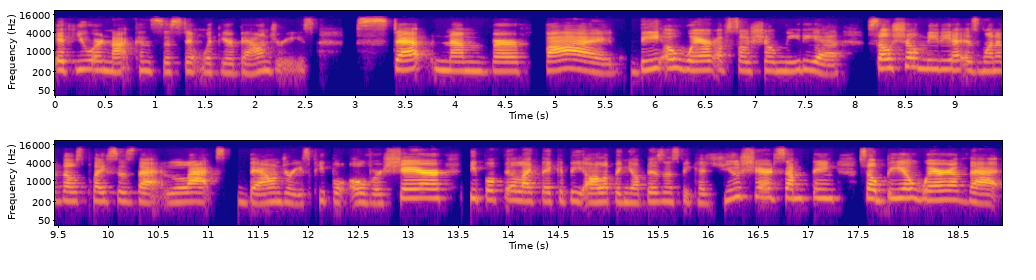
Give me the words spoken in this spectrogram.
if you are not consistent with your boundaries. Step number five be aware of social media. Social media is one of those places that lacks boundaries. People overshare, people feel like they could be all up in your business because you shared something. So be aware of that.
